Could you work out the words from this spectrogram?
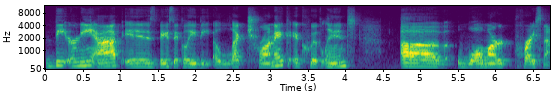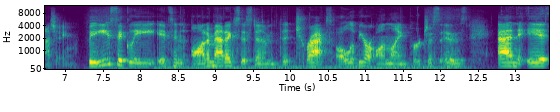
The Earny app is basically the electronic equivalent of Walmart price matching. Basically, it's an automatic system that tracks all of your online purchases and it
